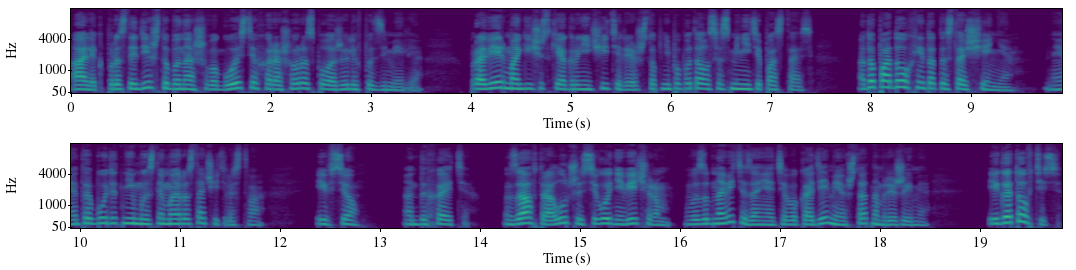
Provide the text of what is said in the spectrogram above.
Алик, проследи, чтобы нашего гостя хорошо расположили в подземелье. Проверь магические ограничители, чтоб не попытался сменить ипостась. А то подохнет от истощения. Это будет немыслимое расточительство. И все. Отдыхайте. Завтра, а лучше сегодня вечером, возобновите занятия в академии в штатном режиме. И готовьтесь.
